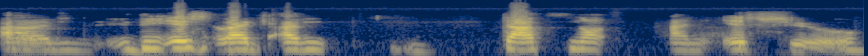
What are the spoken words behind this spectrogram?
Right. and the issue like and that's not an issue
